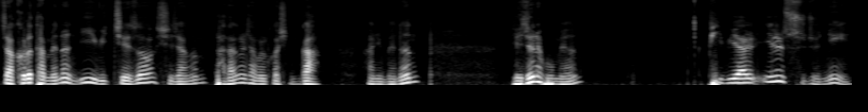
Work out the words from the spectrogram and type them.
자, 그렇다면은 이 위치에서 시장은 바닥을 잡을 것인가? 아니면은 예전에 보면 PBR 1 수준이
